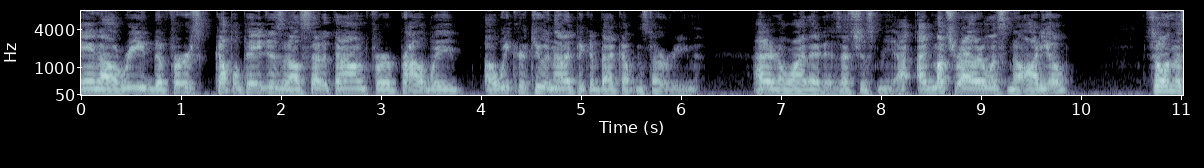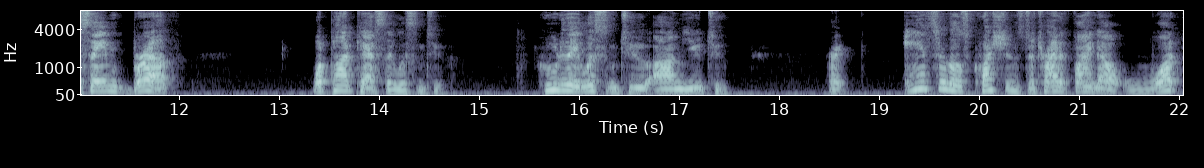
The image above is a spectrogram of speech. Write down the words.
and I'll read the first couple pages and I'll set it down for probably a week or two and then I pick it back up and start reading it. I don't know why that is. That's just me. I, would much rather listen to audio. So in the same breath, what podcasts they listen to? Who do they listen to on YouTube? Right? Answer those questions to try to find out what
